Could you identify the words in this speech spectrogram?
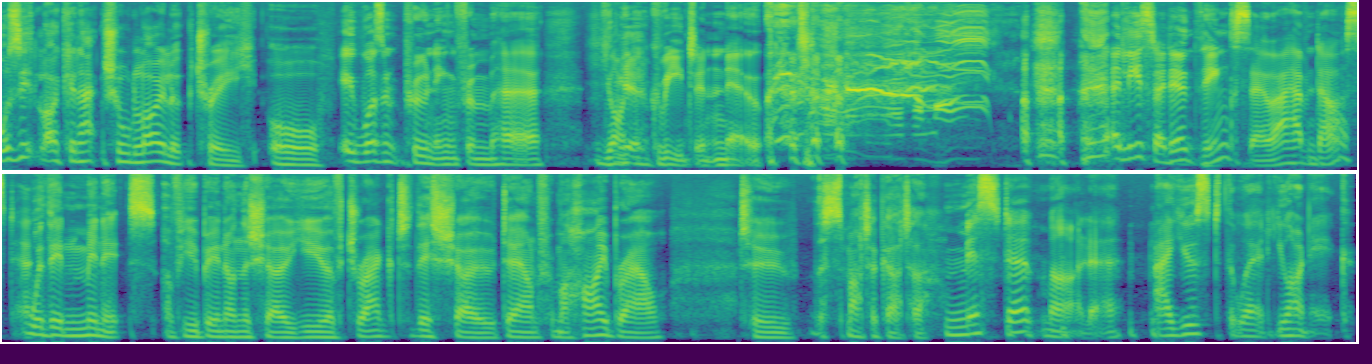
Was it like an actual lilac tree or? It wasn't pruning from her yonic region, no. At least I don't think so. I haven't asked her. Within minutes of you being on the show, you have dragged this show down from a highbrow to the smutter gutter. Mr. Marler, I used the word yonic,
